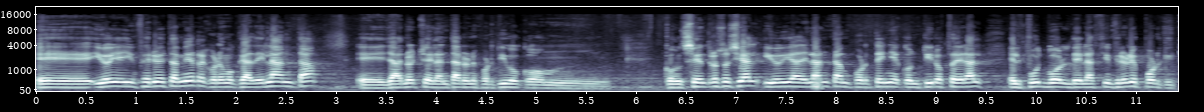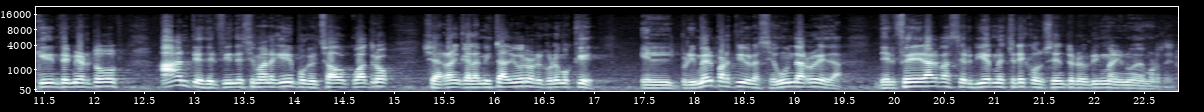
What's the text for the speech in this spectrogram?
Eh, y hoy hay inferiores también, recordemos que adelanta, eh, ya anoche adelantaron Esportivo con, con Centro Social y hoy adelantan Porteña con Tiro Federal el fútbol de las inferiores porque quieren terminar todos antes del fin de semana que viene porque el sábado 4 se arranca la amistad de oro. Recordemos que el primer partido de la segunda rueda del Federal va a ser viernes 3 con Centro de Brinkman y 9 Morteros.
